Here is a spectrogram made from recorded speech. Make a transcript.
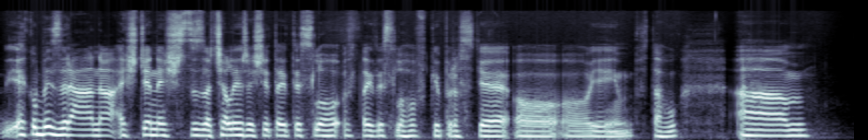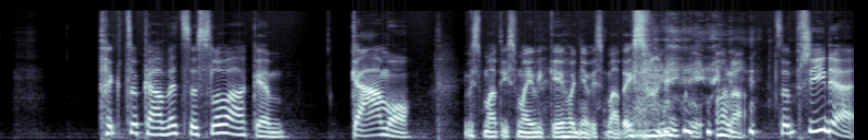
jakoby z rána, ještě než se začali řešit tady ty, sloho, tady ty slohovky prostě o, o jejím vztahu. Um, tak co kávec se Slovákem? Kámo, vysmátý smajlíky, hodně vysmátých smajlíků. Ona, co přijde?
